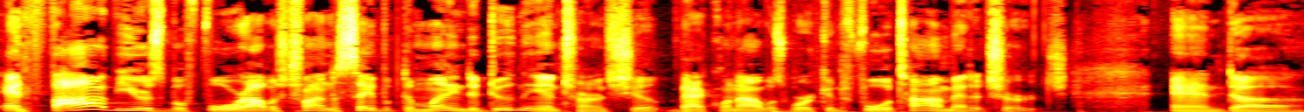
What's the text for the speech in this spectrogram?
And five years before, I was trying to save up the money to do the internship back when I was working full time at a church. And uh,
